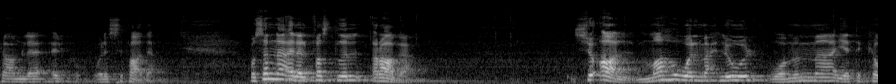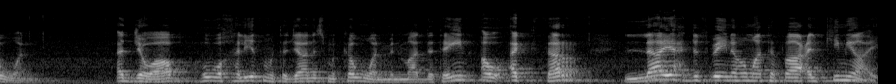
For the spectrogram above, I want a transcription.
كاملة لكم والاستفادة. وصلنا إلى الفصل الرابع. سؤال ما هو المحلول ومما يتكون؟ الجواب هو خليط متجانس مكون من مادتين أو أكثر لا يحدث بينهما تفاعل كيميائي.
